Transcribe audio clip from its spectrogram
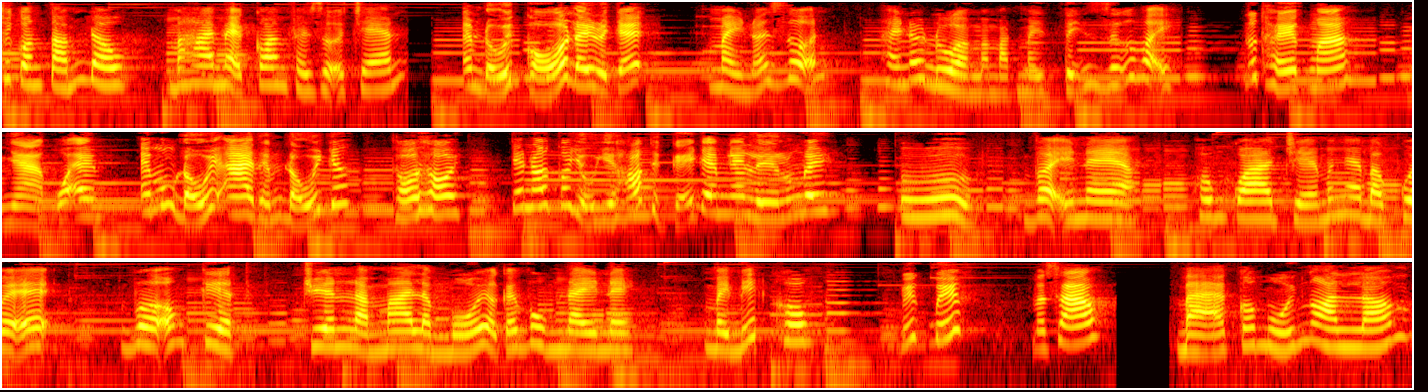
chứ con tắm đâu mà hai mẹ con phải rửa chén. Em đuổi cổ ở đây rồi chế Mày nói giỡn hay nói đùa mà mặt mày tĩnh dữ vậy? Nó thiệt mà Nhà của em Em muốn đuổi ai thì em đuổi chứ. Thôi thôi Chế nói có vụ gì hot thì kể cho em nghe liền luôn đi. Ừ, vậy nè, hôm qua chế mới nghe bà Quệ, vợ ông Kiệt, chuyên làm mai làm mối ở cái vùng này nè. Mày biết không, Biết biết Mà sao bà có mối ngon lắm.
